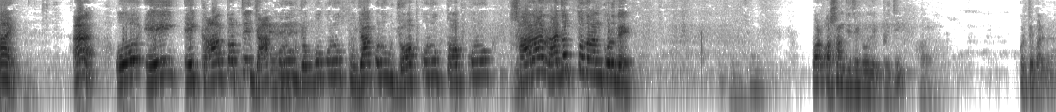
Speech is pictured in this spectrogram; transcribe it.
নাই হ্যাঁ ও এই এই কাল তত্ত্বে যা করুক, যজ্ঞ করুক, পূজা করুক, জপ করুক, তপ করুক, সারা রাজত্ব দান করবে। পর অশান্তি থেকেও নিবৃত্তি করতে পারবে না।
